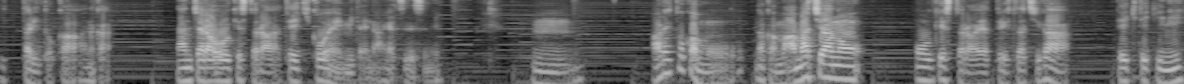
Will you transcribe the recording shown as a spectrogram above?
行ったりとか、なんか、なんちゃらオーケストラ定期公演みたいなやつですね。うん。あれとかも、なんかまあアマチュアのオーケストラやってる人たちが定期的に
